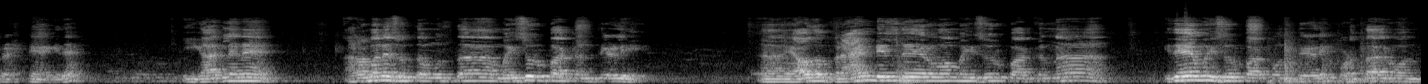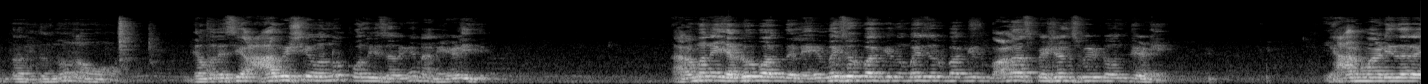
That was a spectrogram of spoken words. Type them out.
ಪ್ರಶ್ನೆಯಾಗಿದೆ. ಈಗಾಗಲೇ ಅರಮನೆ ಸುತ್ತಮುತ್ತ ಮೈಸೂರು ಪಾಕ್ ಅಂತೇಳಿ ಯಾವುದೋ ಬ್ರ್ಯಾಂಡ್ ಇಲ್ಲದೆ ಇರುವ ಮೈಸೂರು ಪಾಕನ್ನ ಇದೇ ಮೈಸೂರು ಪಾಕ್ ಅಂತೇಳಿ ಕೊಡ್ತಾ ಇರುವಂಥದ್ದನ್ನು ನಾವು ಗಮನಿಸಿ ಆ ವಿಷಯವನ್ನು ಪೊಲೀಸರಿಗೆ ನಾನು ಹೇಳಿದ್ದೀನಿ. ಅರಮನೆ ಎರಡೂ ಭಾಗದಲ್ಲಿ, ಮೈಸೂರು ಪಾಕ್ ಮೈಸೂರು ಪಾಕ್ ಬಹಳ ಸ್ಪೆಷಲ್ ಸ್ವೀಟು ಅಂತೇಳಿ. ಯಾರು ಮಾಡಿದ್ದಾರೆ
